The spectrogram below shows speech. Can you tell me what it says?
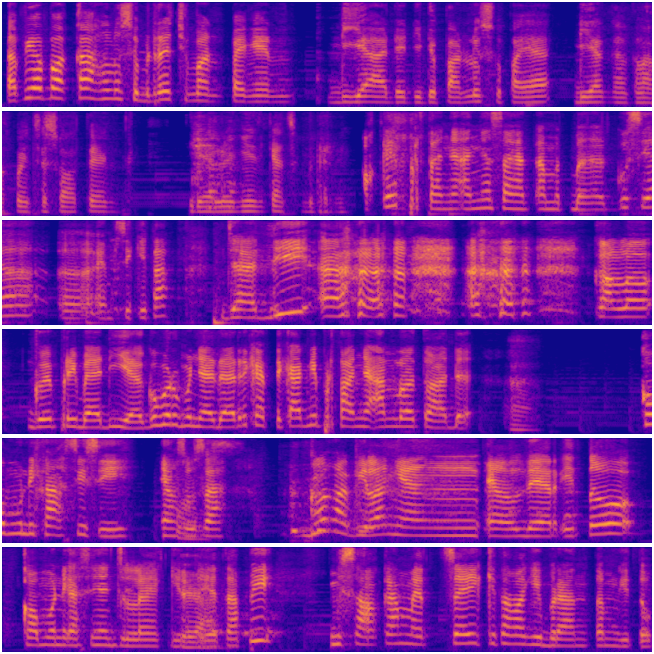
Tapi apakah lu sebenarnya cuman pengen dia ada di depan lu supaya dia nggak ngelakuin sesuatu yang tidak lu inginkan sebenarnya? Oke, pertanyaannya sangat amat bagus ya eh, MC kita. Jadi eh, kalau gue pribadi ya, gue baru menyadari ketika ini pertanyaan lo tuh ada. Ah. Komunikasi sih yang susah. Gue nggak bilang yang LDR itu komunikasinya jelek gitu Iya. ya, tapi misalkan let's say kita lagi berantem gitu.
